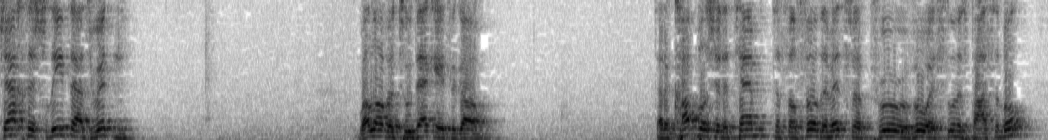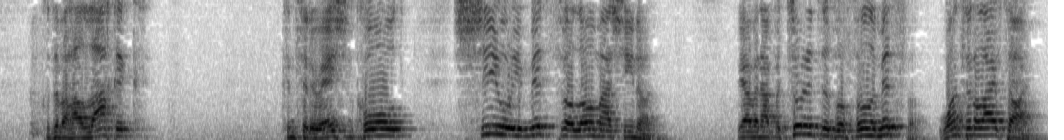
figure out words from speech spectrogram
Schachter Shlita has written, well over two decades ago, that a couple should attempt to fulfill the mitzvah of Pru as soon as possible because of a halachic consideration called Shihui Mitzvah Lo Mashhinan. We have an opportunity to fulfill a mitzvah once in a lifetime.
